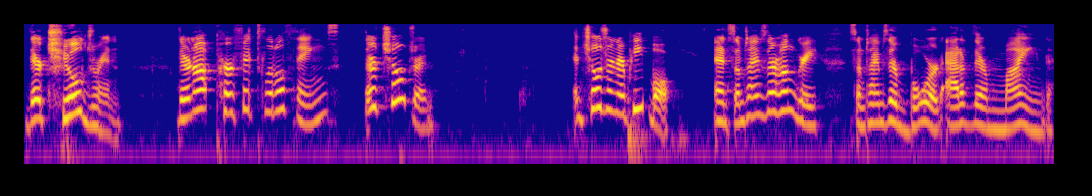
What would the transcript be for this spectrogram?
they're children. They're not perfect little things. They're children. And children are people. And sometimes they're hungry. Sometimes they're bored out of their mind.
